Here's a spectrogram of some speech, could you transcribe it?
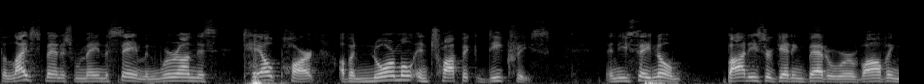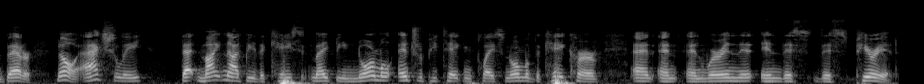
the lifespan has remained the same and we're on this tail part of a normal entropic decrease and you say, no, bodies are getting better, we're evolving better. No, actually, that might not be the case. It might be normal entropy taking place, normal decay curve, and, and, and we're in, the, in this, this period.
